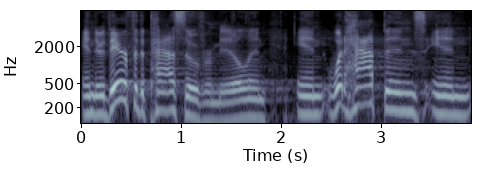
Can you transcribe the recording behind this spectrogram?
And they're there for the Passover meal. And, and what happens in,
